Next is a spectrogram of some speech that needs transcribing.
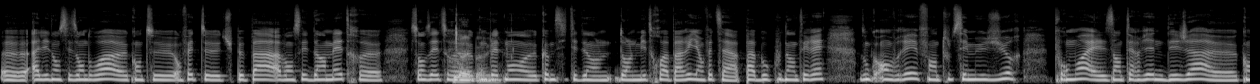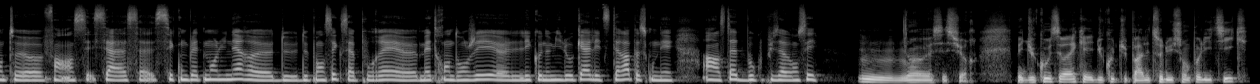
aller dans ces endroits, quand en fait, tu peux pas avancer d'un mètre sans être bah complètement comme si tu étais dans, dans le métro à Paris, en fait, ça n'a pas beaucoup d'intérêt. Donc, en vrai, toutes ces mesures, pour moi, elles interviennent déjà euh, quand, euh, enfin, c'est complètement lunaire euh, de, de, penser que ça pourrait mettre en danger l'économie locale, etc., parce qu'on est à un stade beaucoup plus avancé. Mmh, ouais, c'est sûr. Mais du coup, c'est vrai que du coup, tu parlais de solutions politiques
